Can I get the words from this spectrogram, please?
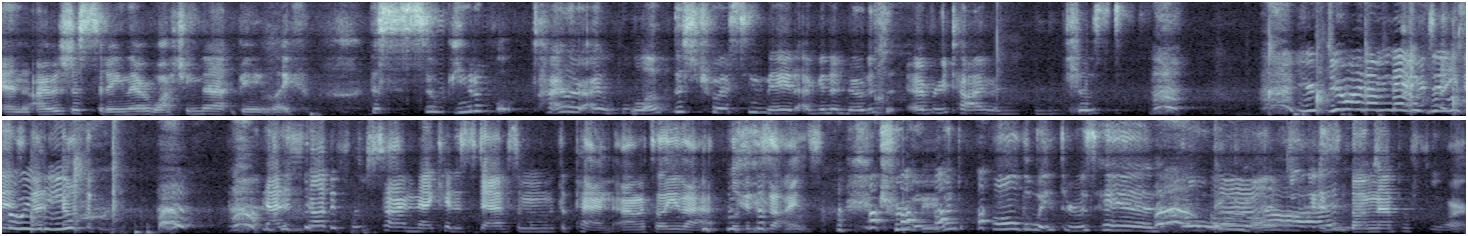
And I was just sitting there watching that, being like, this is so beautiful. Tyler, I love this choice you made. I'm gonna notice it every time and just You're doing amazing, Like sweetie. That's not the first time that kid has stabbed someone with a pen. I'm gonna tell you that. Look at his eyes. true. It went all the way through his hand. Oh my Oh, god. He's done that before.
